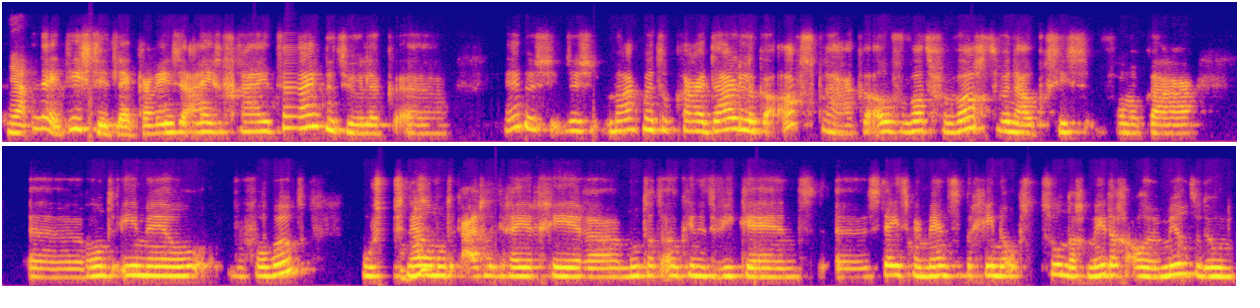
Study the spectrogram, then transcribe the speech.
Ja. Nee, die zit lekker in zijn eigen vrije tijd natuurlijk. eh, hè, dus, dus maak met elkaar duidelijke afspraken over wat verwachten we nou precies van elkaar. eh, rond e-mail bijvoorbeeld. Hoe snel Mhm. moet ik eigenlijk reageren? Moet dat ook in het weekend? Eh, steeds meer mensen beginnen op zondagmiddag al hun mail te doen,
